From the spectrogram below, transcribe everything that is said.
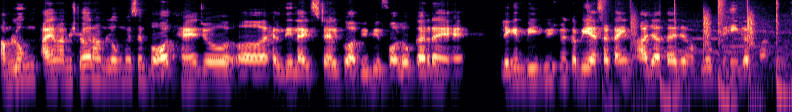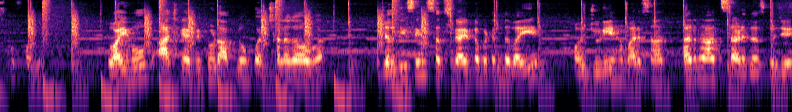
हम लोग आई एम श्योर हम लोग में से बहुत हैं जो हेल्दी लाइफस्टाइल को अभी भी फॉलो कर रहे हैं, लेकिन बीच बीच में कभी ऐसा टाइम आ जाता है जब हम लोग नहीं कर पाते उसको फॉलो तो आई होप आज का एपिसोड आप लोगों को अच्छा लगा होगा। जल्दी से सब्सक्राइब का बटन दबाइए और जुड़िए हमारे साथ हर रात साढ़े दस बजे।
